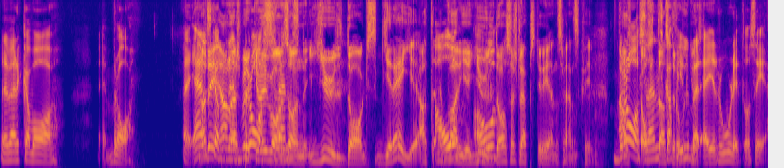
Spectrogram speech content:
det verkar vara eh, bra. Jag Ja, det, annars brukar det ju vara en sån juldagsgrej. Att Ja, varje ja. juldag så släpps det ju en svensk film. Bra Allt- svenska filmer är roligt att se.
